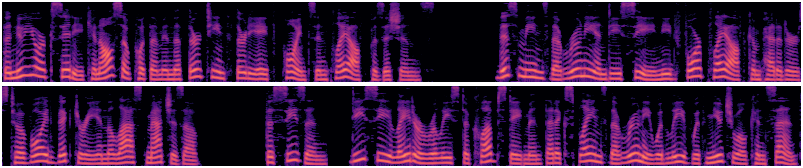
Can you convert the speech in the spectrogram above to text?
The New York City can also put them in the 13th 38th points in playoff positions. This means that Rooney and DC need four playoff competitors to avoid victory in the last matches of the season. DC later released a club statement that explains that Rooney would leave with mutual consent.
